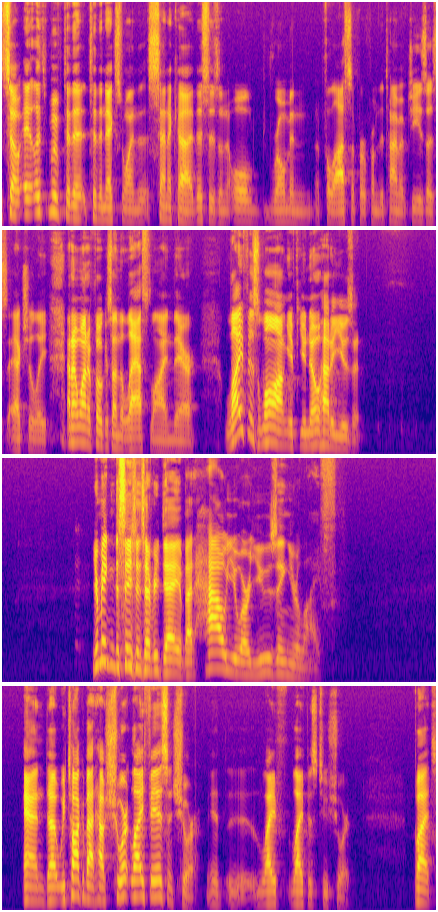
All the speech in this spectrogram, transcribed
so uh, let's move to the to the next one seneca. This is an old roman philosopher from the time of jesus actually. And i want to focus on the last line there. Life is long if you know how to use it. You're making decisions every day about how you are using your life. And uh, we talk about how short life is and sure it, uh, life life is too short. But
